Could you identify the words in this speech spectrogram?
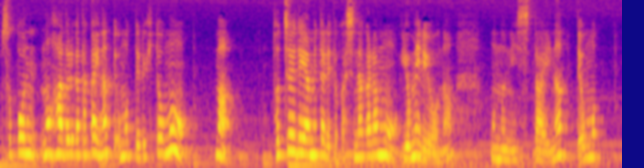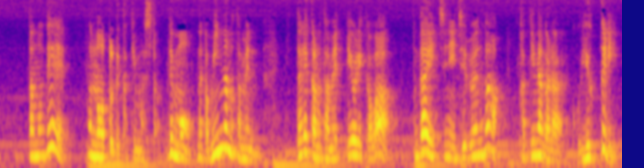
うそこのハードルが高いなって思ってる人もまあ途中でやめたりとかしながらも読めるようなものにしたいなって思ったので、まあ、ノートで書きました。でもなんかみんなのため誰かのためっていうよりかは第一に自分が書きながらこうゆっくり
